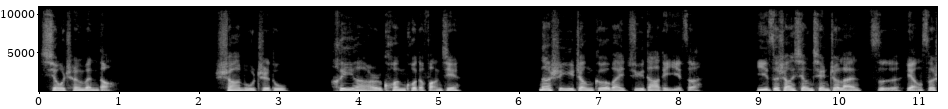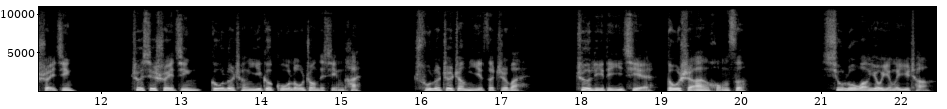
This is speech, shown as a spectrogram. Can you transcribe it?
萧晨问道。杀戮之都，黑暗而宽阔的房间。那是一张格外巨大的椅子，椅子上镶嵌着蓝紫两色水晶，这些水晶勾勒成一个鼓楼状的形态。除了这张椅子之外，这里的一切都是暗红色。修罗王又赢了一场，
